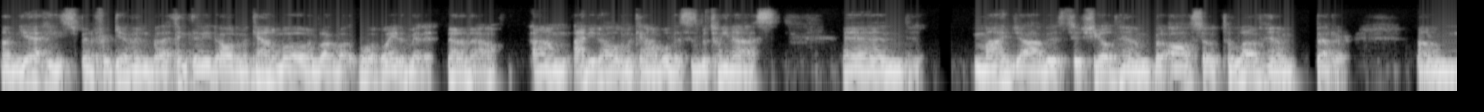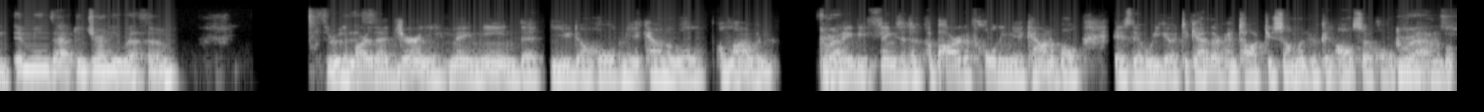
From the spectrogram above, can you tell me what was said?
Um, yeah, he's been forgiven, but I think they need to hold him accountable and blah, blah. Wait a minute. No, no, no. Um, I need to hold him accountable. This is between us. And my job is to shield him, but also to love him better. Um, it means I have to journey with him through part of that journey may mean that you don't hold me accountable alone Correct. Or maybe things that a part of holding me accountable is that we go together and talk to someone who can also hold Correct. me accountable.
